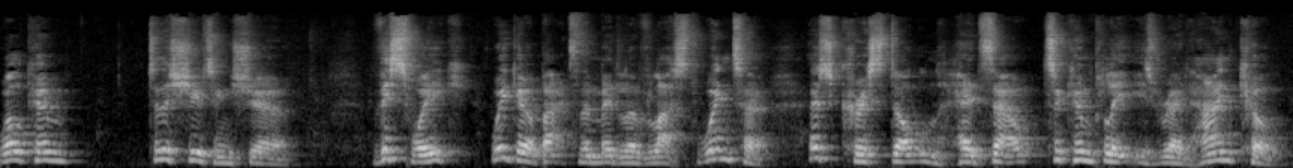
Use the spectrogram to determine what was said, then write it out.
Welcome to the shooting show. This week we go back to the middle of last winter as Chris Dalton heads out to complete his red hind cull.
